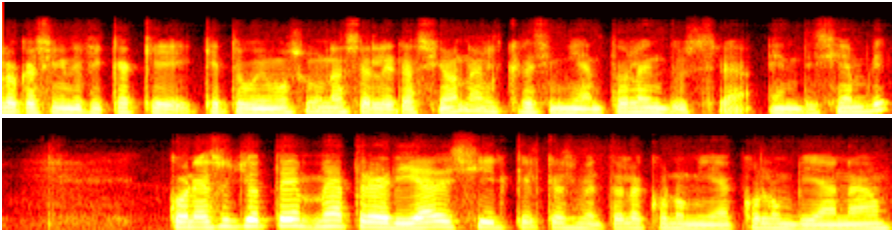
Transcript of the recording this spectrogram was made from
lo que significa que, tuvimos una aceleración el crecimiento de la industria en diciembre. Con eso yo te, me atrevería a decir que el crecimiento de la economía colombiana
